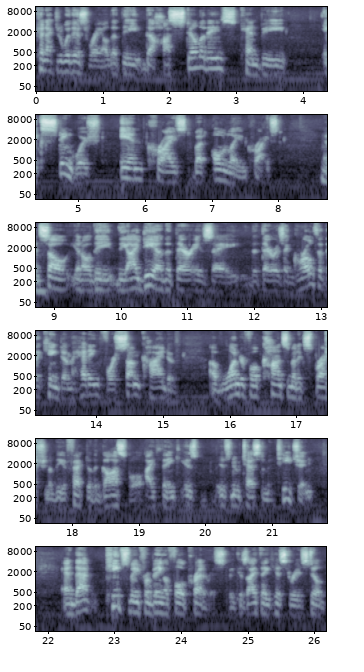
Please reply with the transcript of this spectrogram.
connected with Israel. That the the hostilities can be extinguished in Christ, but only in Christ. Mm-hmm. And so, you know, the the idea that there is a that there is a growth of the kingdom heading for some kind of of wonderful consummate expression of the effect of the gospel, I think is is New Testament teaching. And that keeps me from being a full preterist because I think history is still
